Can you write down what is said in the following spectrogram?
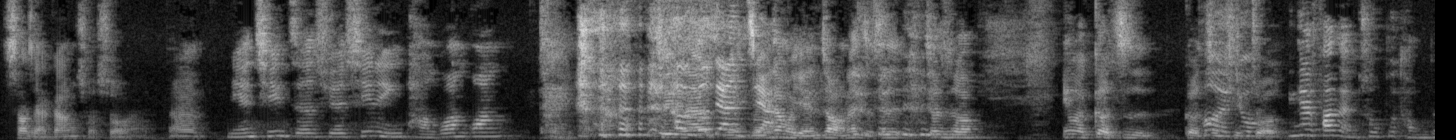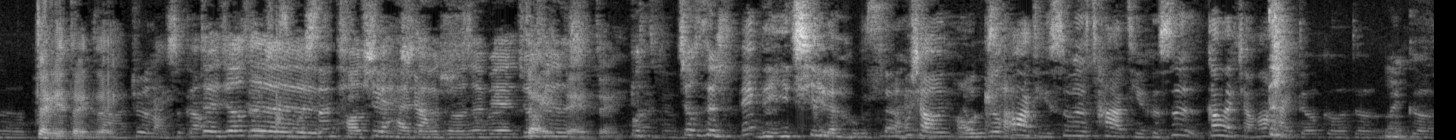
邵甲刚刚所说，那，年轻哲学心灵跑光光。对，他们都这样讲，没那么严重，那只是 就是说，因为各自各自去做，应该发展出不同的。对对对对，就老师刚对，就是跑去海德格那边，就是对对不就是离弃了胡塞。我不晓得有个话题是不是岔题，可是刚才讲到海德格的那个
